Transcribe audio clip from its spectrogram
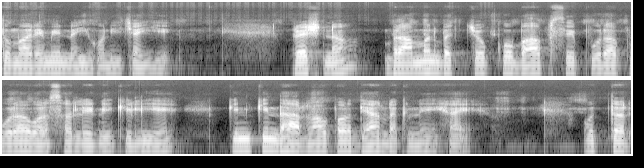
तुम्हारे में नहीं होनी चाहिए। प्रश्न, ब्राह्मण बच्चों को बाप से पूरा पूरा वर्षा लेने के लिए किन किन धारणाओं पर ध्यान रखने हैं? उत्तर,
